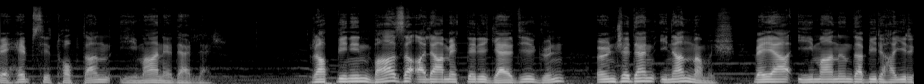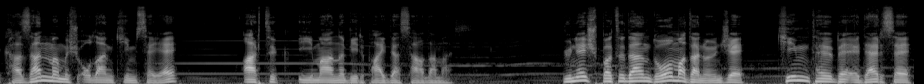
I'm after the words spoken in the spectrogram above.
ve hepsi toptan iman ederler. Rabbinin bazı alametleri geldiği gün önceden inanmamış veya imanında bir hayır kazanmamış olan kimseye artık imanı bir fayda sağlamaz. Güneş batıdan doğmadan önce kim tevbe ederse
